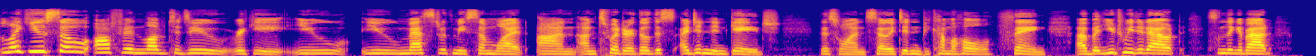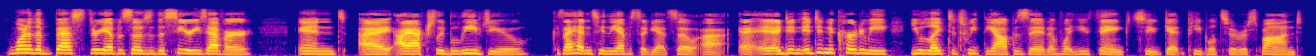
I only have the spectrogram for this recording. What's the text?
like you so often love to do, Ricky. You you messed with me somewhat on on Twitter, though this I didn't engage this one, so it didn't become a whole thing. Uh, but you tweeted out something about one of the best three episodes of the series ever, and I I actually believed you because I hadn't seen the episode yet, so uh, I, I, didn't. It didn't occur to me you like to tweet the opposite of what you think to get people to respond.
